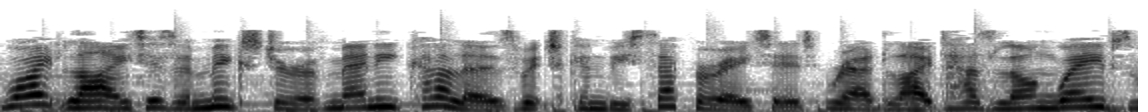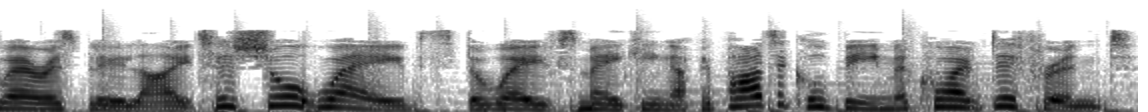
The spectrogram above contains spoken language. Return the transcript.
White light is a mixture of many colors which can be separated. Red light has long waves whereas blue light has short waves. The waves making up a particle beam are quite different.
